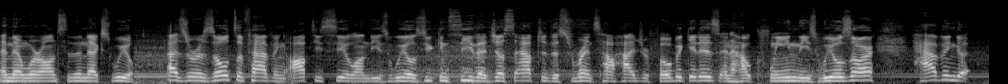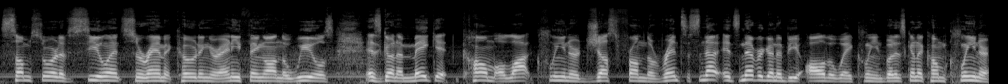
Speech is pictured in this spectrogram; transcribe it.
and then we're on to the next wheel. As a result of having OptiSeal on these wheels, you can see that just after this rinse how hydrophobic it is and how clean these wheels are. Having some sort of sealant, ceramic coating, or anything on the wheels is gonna make it come a lot cleaner just from the rinse. It's, not, it's never gonna be all the way clean, but it's gonna come cleaner.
